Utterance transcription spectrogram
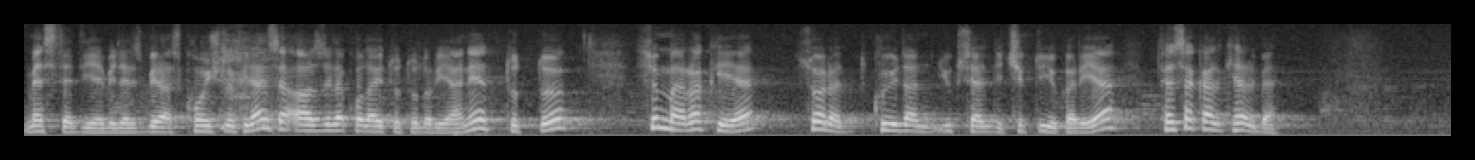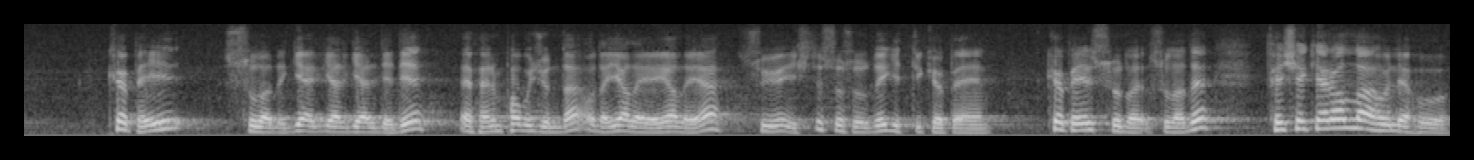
Meste diyebiliriz. Biraz konçlu filansa ağzıyla kolay tutulur yani. Tuttu. Sümme rakiye sonra kuyudan yükseldi çıktı yukarıya. Fesakal kelbe köpeği suladı. Gel gel gel dedi. Efendim pabucunda o da yalaya yalaya suyu içti. Susuzluğu gitti köpeğin. Köpeği suladı. Feşekerallahu lehu.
